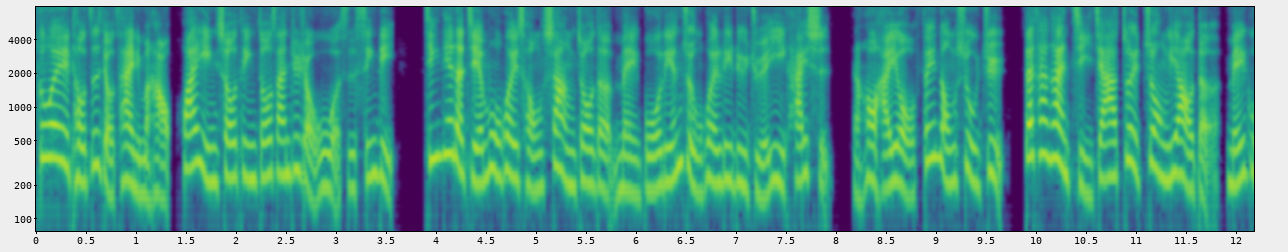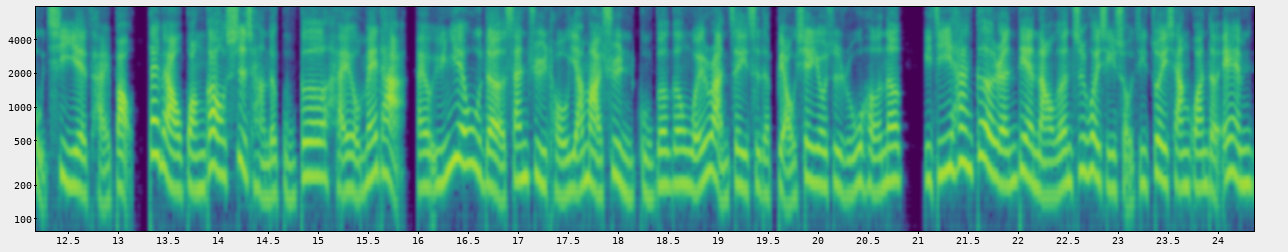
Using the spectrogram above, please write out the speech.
各位投资韭菜，你们好，欢迎收听周三居酒屋，我是 Cindy。今天的节目会从上周的美国联准会利率决议开始，然后还有非农数据，再看看几家最重要的美股企业财报。代表广告市场的谷歌，还有 Meta，还有云业务的三巨头亚马逊、谷歌跟微软这一次的表现又是如何呢？以及和个人电脑跟智慧型手机最相关的 AMD，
